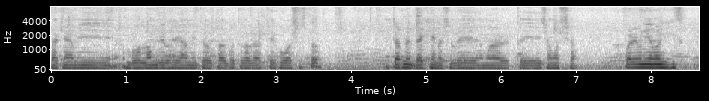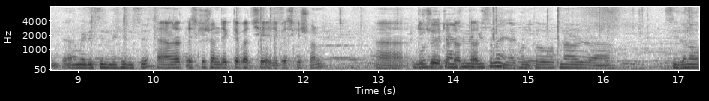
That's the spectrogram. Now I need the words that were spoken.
তাকে আমি বললাম যে, ভাই, আমি তো কাল- গতকাল রাত থেকে খুব অসুস্থ। এটা আপনি দেখেন আসলে আমার তো এই সমস্যা। পরে উনি আমাকে কিছু মেডিসিন লিখে দিছে। হ্যাঁ আমরা প্রেসক্রিপশন দেখতে পাচ্ছি এই যে প্রেসক্রিপশন ডক্টর টেনশনের কিছু নাই? এখন তো আপনার সিজনাল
